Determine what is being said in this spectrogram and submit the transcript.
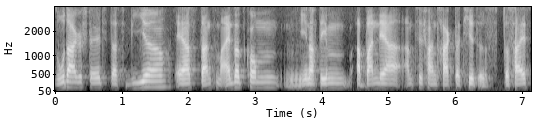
so dargestellt, dass wir erst dann zum Einsatz kommen, je nachdem, ab wann der Amtshilfeantrag datiert ist. Das heißt,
